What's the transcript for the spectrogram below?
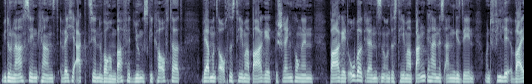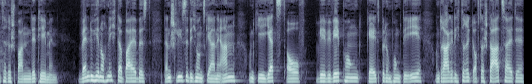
wie du nachsehen kannst, welche Aktien Warren Buffett jüngst gekauft hat, wir haben uns auch das Thema Bargeldbeschränkungen, Bargeldobergrenzen und das Thema Bankgeheimnis angesehen und viele weitere spannende Themen. Wenn du hier noch nicht dabei bist, dann schließe dich uns gerne an und gehe jetzt auf www.geldbildung.de und trage dich direkt auf der Startseite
